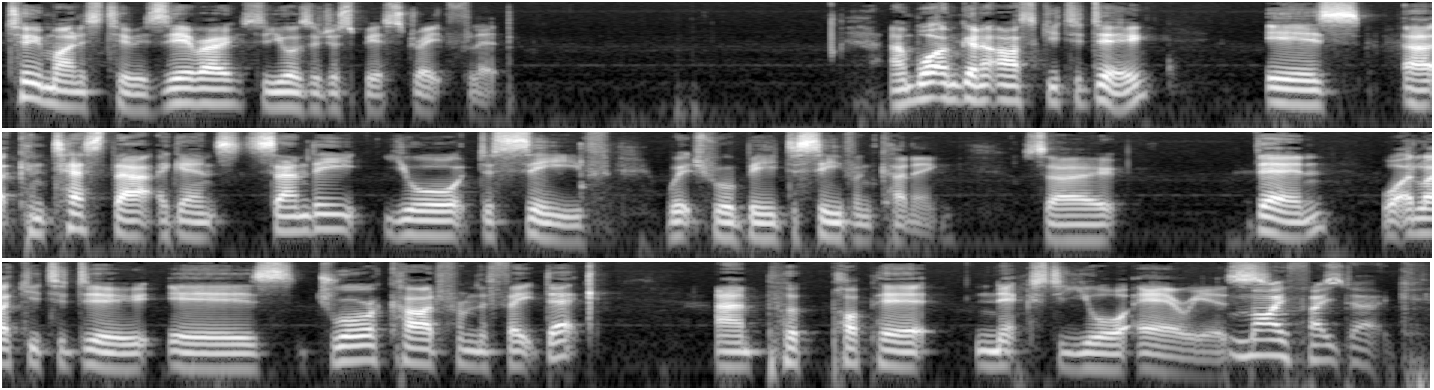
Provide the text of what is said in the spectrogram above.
two minus two is zero. So yours will just be a straight flip. And what I'm going to ask you to do is uh, contest that against Sandy, your deceive, which will be deceive and cunning. So then what I'd like you to do is draw a card from the fate deck and put, pop it next to your areas. My fate deck.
